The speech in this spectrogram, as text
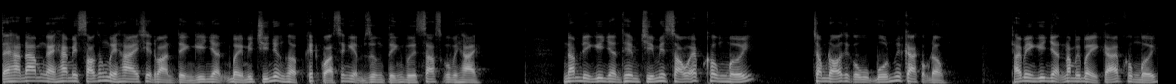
Tại Hà Nam ngày 26 tháng 12 trên địa bàn tỉnh ghi nhận 79 trường hợp kết quả xét nghiệm dương tính với SARS-CoV-2. Nam Định ghi nhận thêm 96 F0 mới, trong đó thì có 40 ca cộng đồng. Thái Bình ghi nhận 57 ca F0 mới.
